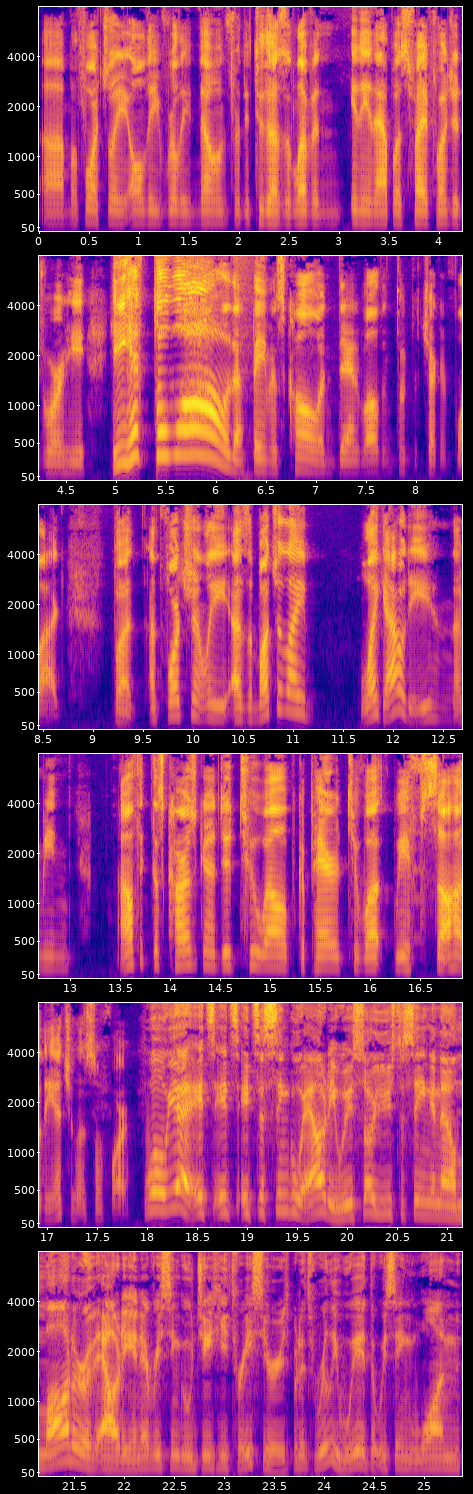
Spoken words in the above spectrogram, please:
Um, unfortunately, only really known for the 2011 Indianapolis 500, where he he hit the wall. That famous call when Dan Wheldon took the checkered flag. But unfortunately, as much as I like Audi, I mean, I don't think this car is going to do too well compared to what we've saw on the list so far. Well, yeah, it's it's it's a single Audi. We're so used to seeing an armada of Audi in every single GT3 series, but it's really weird that we're seeing one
